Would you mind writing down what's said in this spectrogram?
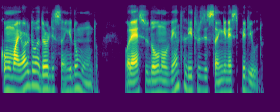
como o maior doador de sangue do mundo. Orestes doou 90 litros de sangue nesse período.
